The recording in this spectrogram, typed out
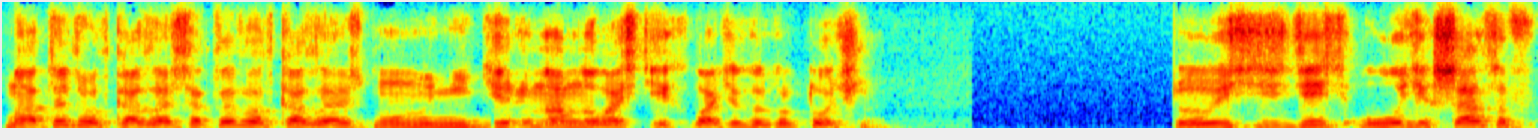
мы от этого отказались, от этого отказались. Ну, на неделю нам новостей хватит, это точно. То есть здесь у этих шансов,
